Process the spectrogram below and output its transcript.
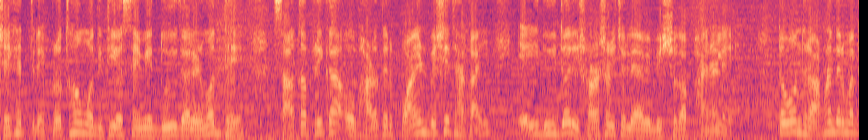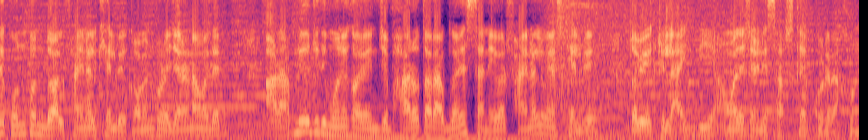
সেক্ষেত্রে প্রথম ও দ্বিতীয় সেমির দুই দলের মধ্যে সাউথ আফ্রিকা ও ভারতের পয়েন্ট বেশি থাকায় এই দুই দলই সরাসরি চলে যাবে বিশ্বকাপ ফাইনালে। তো বন্ধুরা, আপনাদের মধ্যে কোন কোন দল ফাইনাল খেলবে কমেন্ট করে জানান আমাদের। আর আপনিও যদি মনে করেন যে ভারত আর আফগানিস্তান এবার ফাইনাল ম্যাচ খেলবে, তবে একটি লাইক দিয়ে আমাদের চ্যানেলটি সাবস্ক্রাইব করে রাখুন।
